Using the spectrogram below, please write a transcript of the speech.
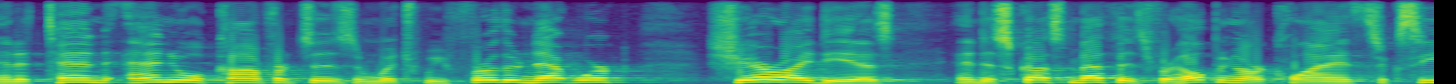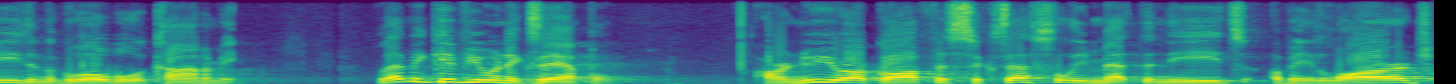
and attend annual conferences in which we further network, share ideas, and discuss methods for helping our clients succeed in the global economy. Let me give you an example. Our New York office successfully met the needs of a large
